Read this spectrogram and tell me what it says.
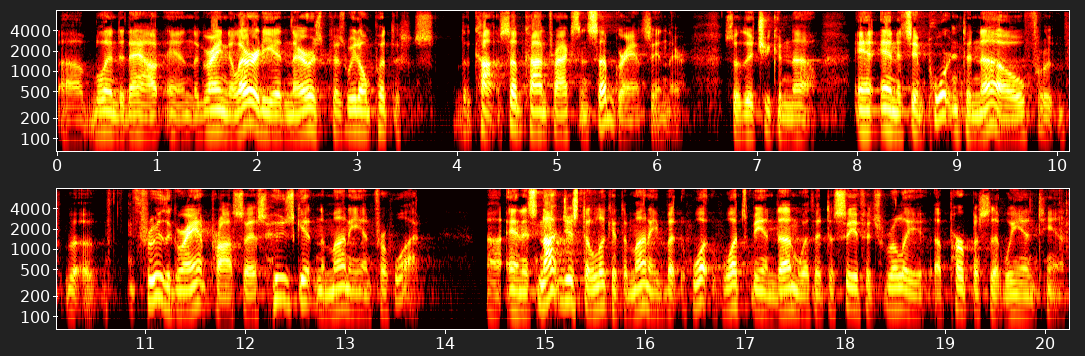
uh, blended out, and the granularity in there is because we don't put the, the subcontracts and subgrants in there so that you can know. And, and it's important to know for, uh, through the grant process who's getting the money and for what. Uh, and it's not just to look at the money, but what, what's being done with it to see if it's really a purpose that we intend.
